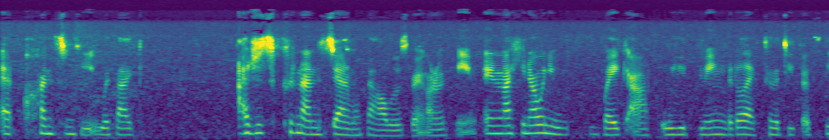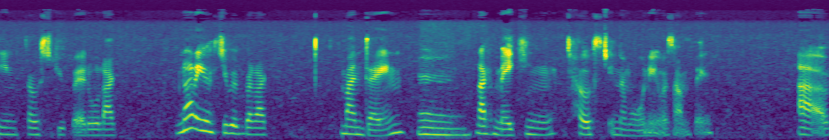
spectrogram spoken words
and constantly with like I just couldn't understand what the hell was going on with me. And like you know when you wake up or you're doing little activities that seem so stupid or like not even stupid but like mundane, mm. like making toast in the morning or something. Um,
